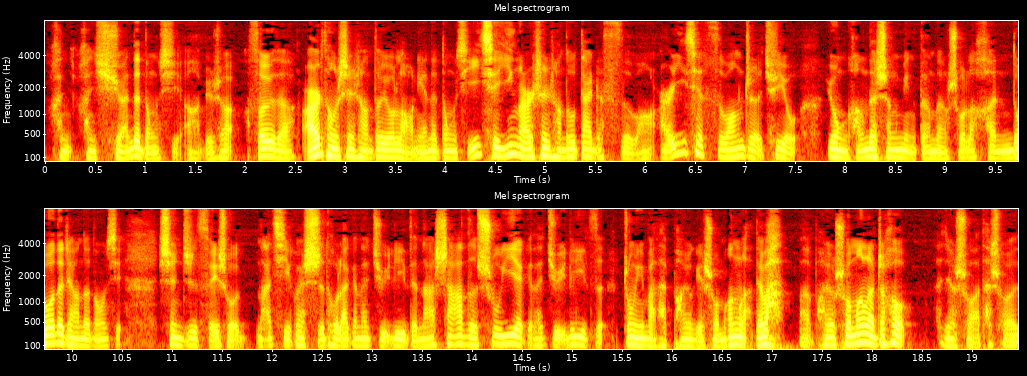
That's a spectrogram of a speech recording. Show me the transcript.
很很玄的东西啊，比如说所有的儿童身上都有老年的东西，一切婴儿身上都带着死亡，而一切死亡者却有永恒的生命等等，说了很多的这样的东西，甚至随手拿起一块石头来跟他举例子，拿沙子、树叶给他举例子，终于把他朋友给说懵了，对吧？把朋友说懵了之后，他就说：“他说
